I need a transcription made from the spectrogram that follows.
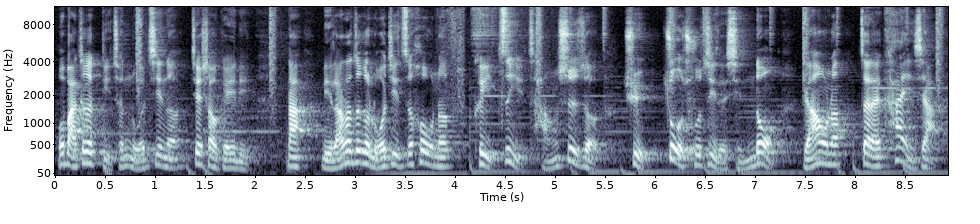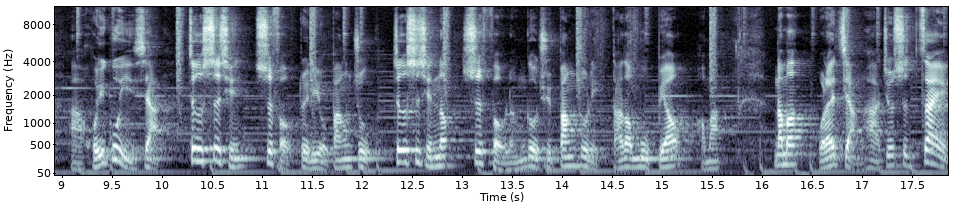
我把这个底层逻辑呢介绍给你，那你拿到这个逻辑之后呢，可以自己尝试着去做出自己的行动，然后呢再来看一下啊，回顾一下这个事情是否对你有帮助，这个事情呢是否能够去帮助你达到目标，好吗？那么我来讲哈，就是在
